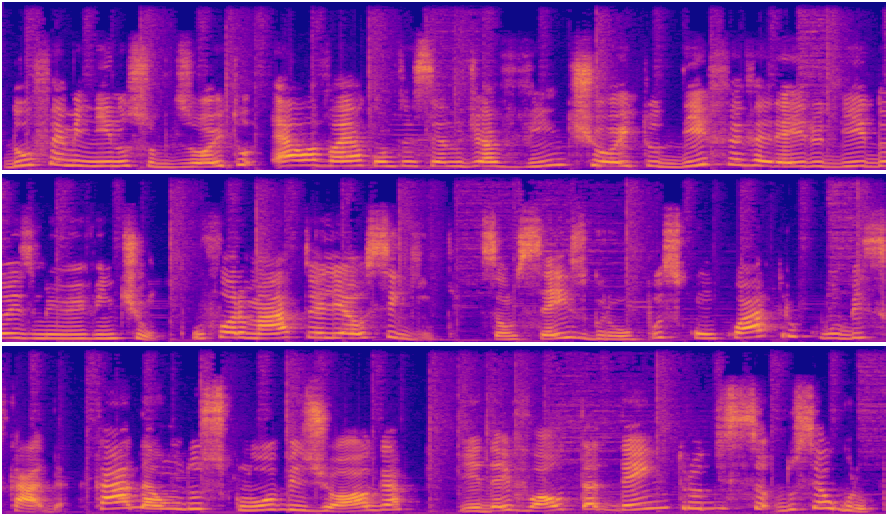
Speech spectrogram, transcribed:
do feminino sub-18, ela vai acontecer no dia 28 de fevereiro de 2021. O formato ele é o seguinte: são seis grupos com quatro clubes cada. Cada um dos clubes joga e volta dentro de, do seu grupo.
